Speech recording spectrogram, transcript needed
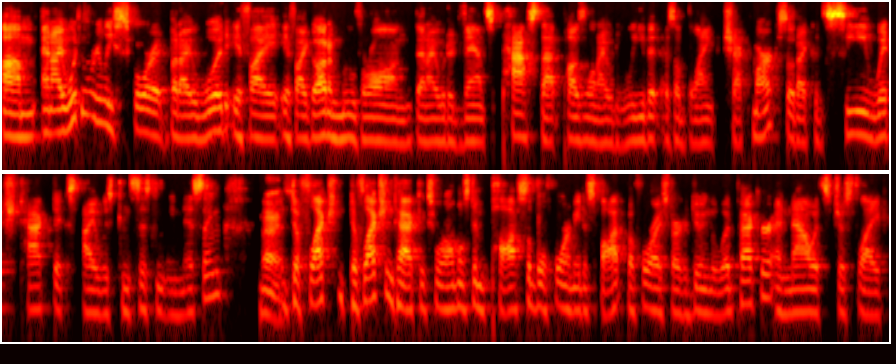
um, and I wouldn't really score it, but I would if I if I got a move wrong, then I would advance past that puzzle and I would leave it as a blank check mark so that I could see which tactics I was consistently missing. Nice. Deflection deflection tactics were almost impossible for me to spot before I started doing the woodpecker, and now it's just like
